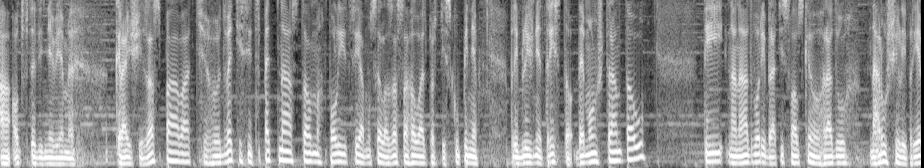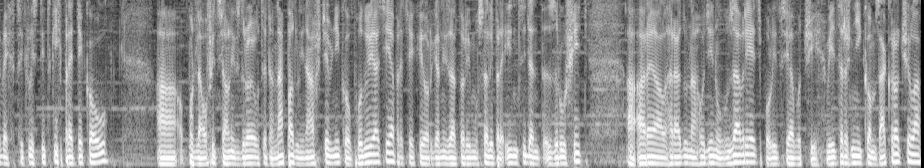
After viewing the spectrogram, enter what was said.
a odvtedy nevieme krajšie zaspávať. V 2015 polícia musela zasahovať proti skupine približne 300 demonstrantov. Tí na nádvorí Bratislavského hradu narušili priebeh cyklistických pretekov a podľa oficiálnych zdrojov teda napadli návštevníkov podujatia, preteky organizátori museli pre incident zrušiť a areál hradu na hodinu uzavrieť. Polícia voči výtržníkom zakročila,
